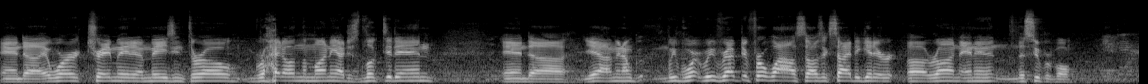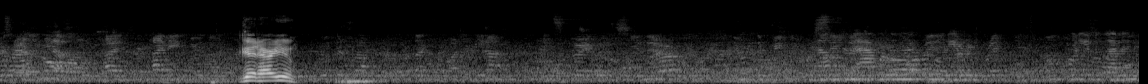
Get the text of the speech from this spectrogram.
And uh, it worked. Trey made an amazing throw right on the money. I just looked it in. And uh, yeah, I mean, I'm, we've we've repped it for a while, so I was excited to get it uh, run and in the Super Bowl. Good. How are you? Nelson Aguilar, podium, podium 11.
